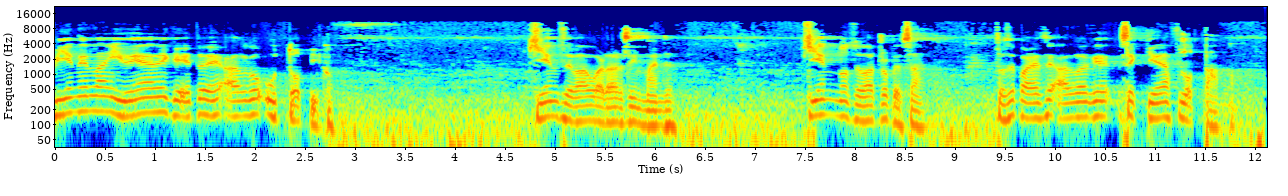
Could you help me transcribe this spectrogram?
viene la idea de que esto es algo utópico. ¿Quién se va a guardar sin mancha? ¿Quién no se va a tropezar? Entonces parece algo que se queda flotando.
